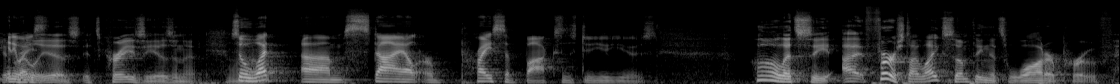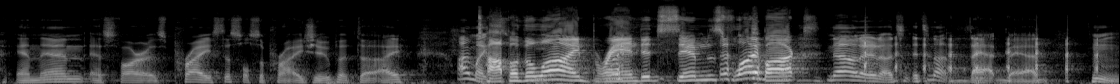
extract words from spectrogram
it anyways, really is. It's crazy, isn't it? So, wow. what um, style or price of boxes do you use? Oh, let's see. I, first, I like something that's waterproof, and then as far as price, this will surprise you, but uh, I I might top of the line branded Simms fly box. No, no, no, it's it's not that bad. Hmm,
